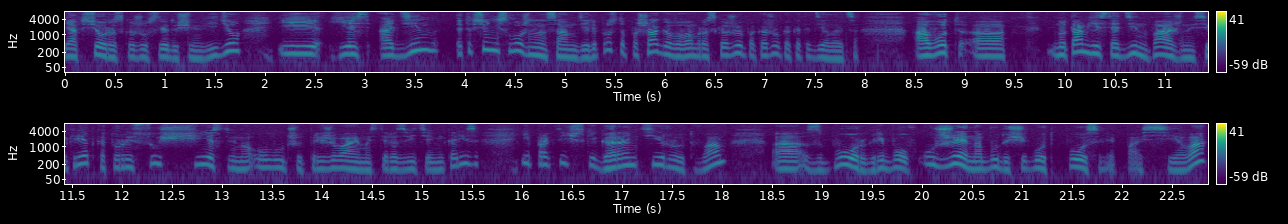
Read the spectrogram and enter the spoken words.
я все расскажу в следующем видео. И есть один, это все несложно на самом деле, просто пошагово вам расскажу и покажу, как это делается. А вот, э, но там есть один важный секрет, который существенно улучшит приживаемость и развитие микоризы и практически гарантирует вам э, сбор грибов уже на будущий год после посева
